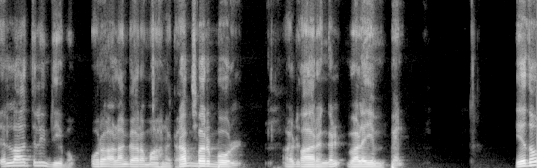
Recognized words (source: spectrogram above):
எல்லாத்துலேயும் தீபம். ஒரு அலங்காரமான ரப்பர் போல். பாருங்கள் வளையும் பெண். ஏதோ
